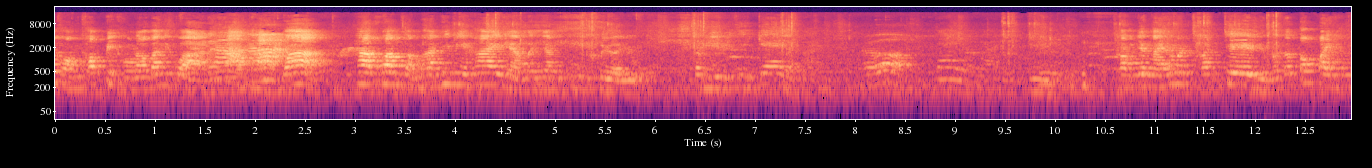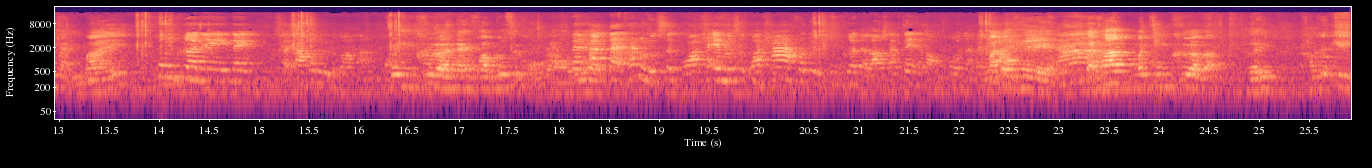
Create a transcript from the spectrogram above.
รื่องของท็อปปิกของเราบ้างดีกว่านะครับถามว่าหากความสัมพันธ์ที่มีให้เนี่ยมันยังคลุมเครืออยู่ จะมีวิธีแก้อย่างไรเออแก้อย่างไรทำยังไงให้มันชัดเจนหรือมันจะต้องไปทางไหนไหมคุมเครือในในสายตาคนอื่นหรือเปล่าคะคุมเครือในความรู้สึกของเราแต่ถ้าแต่ถ้าหนูรู้สึกว่าถ้าเอ็มรู้สึกว่าถ้าคนอื่นคุมเครือแต่เราชัดเจนสองคนอะมันโอเคแต่ถ้ามันคลุมเครือแบบเฮ้ยเขาจะจริง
